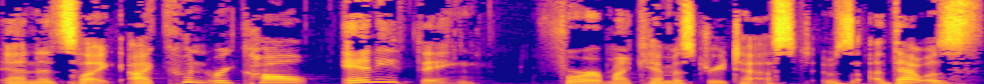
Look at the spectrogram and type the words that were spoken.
and it's like I couldn't recall anything for my chemistry test. It was that was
